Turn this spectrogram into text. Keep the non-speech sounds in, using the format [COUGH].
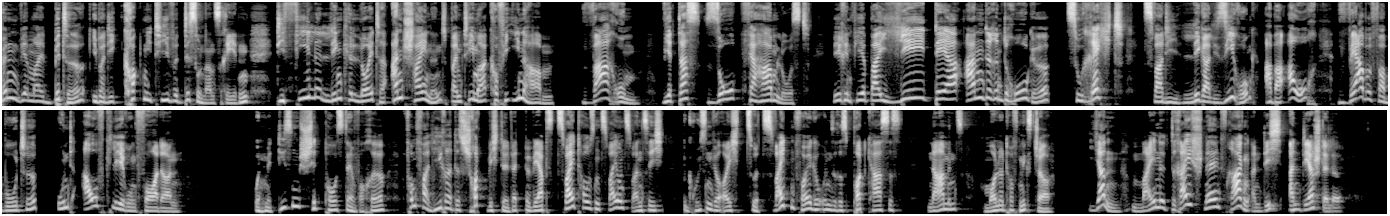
können wir mal bitte über die kognitive Dissonanz reden, die viele linke Leute anscheinend beim Thema Koffein haben. Warum wird das so verharmlost, während wir bei jeder anderen Droge zu Recht zwar die Legalisierung, aber auch Werbeverbote und Aufklärung fordern? Und mit diesem Shitpost der Woche vom Verlierer des Schrottwichtel-Wettbewerbs 2022 begrüßen wir euch zur zweiten Folge unseres Podcastes namens Molotov Mixture. Jan, meine drei schnellen Fragen an dich an der Stelle.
